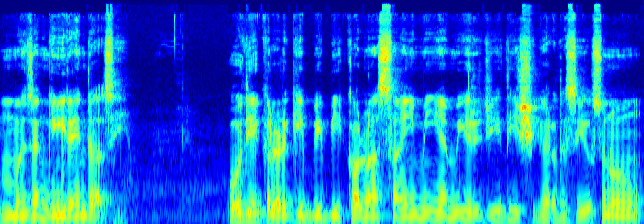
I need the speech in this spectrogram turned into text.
ਮਜ਼ੰਗੀ ਰਹਿੰਦਾ ਸੀ। ਉਹਦੀ ਇੱਕ ਲੜਕੀ ਬੀਬੀ ਕੌਲਾ ਸਾਈਂ ਮੀਆਂ ਮੀਰ ਜੀ ਦੀ ਸ਼ਗਿਰਦ ਸੀ। ਉਸ ਨੂੰ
